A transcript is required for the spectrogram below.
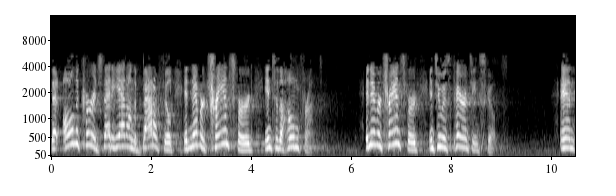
that all the courage that he had on the battlefield, it never transferred into the home front. It never transferred into his parenting skills. And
